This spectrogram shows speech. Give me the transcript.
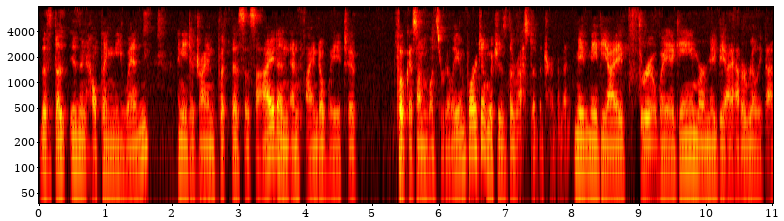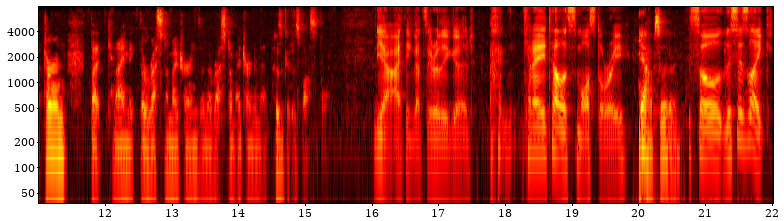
This does isn't helping me win. I need to try and put this aside and, and find a way to focus on what's really important, which is the rest of the tournament. Maybe, maybe I threw away a game or maybe I had a really bad turn, but can I make the rest of my turns and the rest of my tournament as good as possible? Yeah, I think that's really good. can I tell a small story? Yeah, absolutely. So this is like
